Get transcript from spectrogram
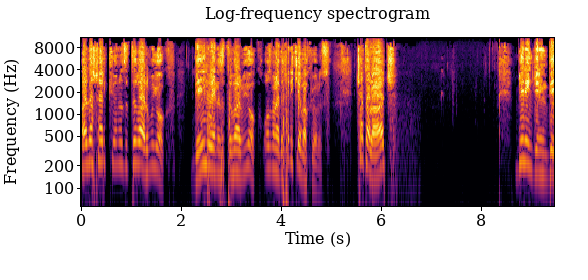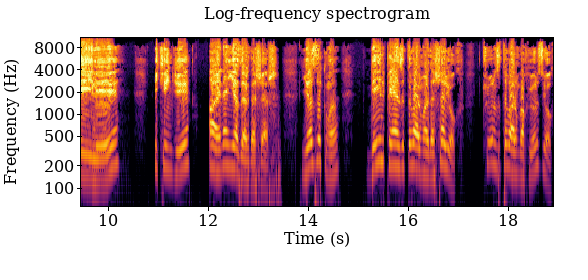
Arkadaşlar Q'nun zıttı var mı? Yok. Değil R'nin zıttı var mı? Yok. O zaman arkadaşlar 2'ye bakıyoruz. Çatal aç. Birincinin değili, ikinci aynen yaz arkadaşlar. Yazdık mı? Değil P'nin zıttı var mı arkadaşlar? Yok. Q'nun zıttı var mı bakıyoruz? Yok.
